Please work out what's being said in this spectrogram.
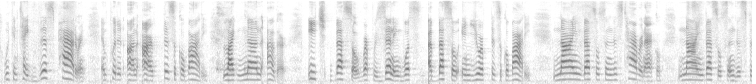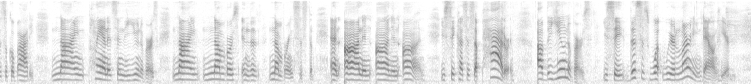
We can take this pattern and put it on our physical body like none other. Each vessel representing what's a vessel in your physical body nine vessels in this tabernacle, nine vessels in this physical body, nine planets in the universe, nine numbers in the numbering system, and on and on and on. You see, because it's a pattern of the universe. You see, this is what we're learning down here.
